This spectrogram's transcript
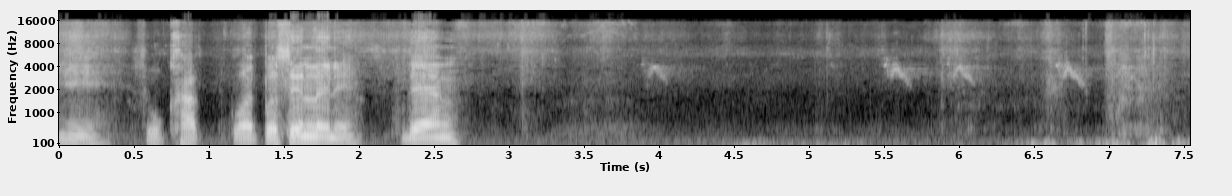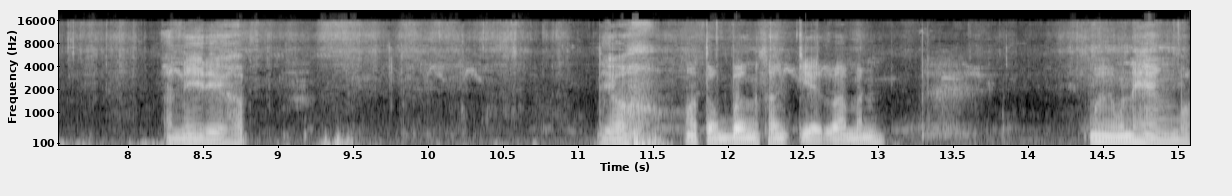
นี่สุกคักร้อยเปอร์เซ็นต์เลยนี่แดงอันนี้เลยครับ เดี๋ยวเราต้องเบิ่งสังเกตว่ามัน มือมันแห้งบ่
